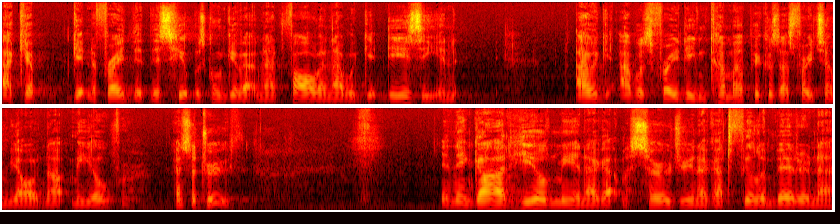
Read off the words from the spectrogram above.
I kept getting afraid that this hip was going to give out and I'd fall and I would get dizzy. And I, would, I was afraid to even come up because I was afraid some of y'all would knock me over. That's the truth. And then God healed me and I got my surgery and I got feeling better and I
